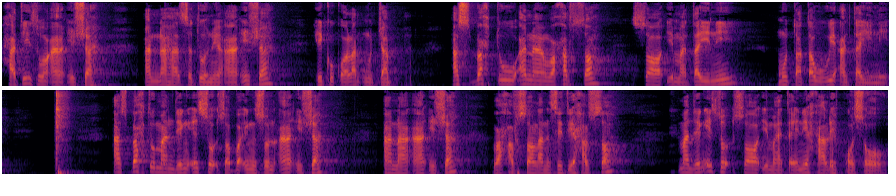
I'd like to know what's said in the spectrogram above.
hadis Aisyah annaha setuhni Aisyah iku kolan ngucap asbahtu ana wa hafsah saimataini mutatawwi'ataini. Asbahtu manjing esuk sapa ingsun Aisyah ana Aisyah wa Hafsah lan Siti Hafsah manjing esuk so imataini halih poso.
